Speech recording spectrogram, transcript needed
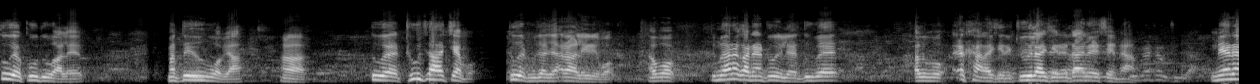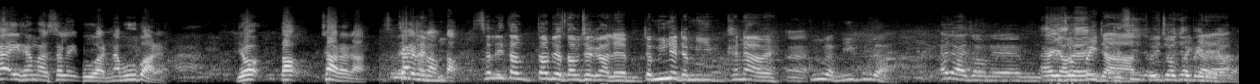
သူ့ရဲ့ကုသိုလ်ကလည်းမသေးဘူးပေါ့ဗျာမဟာသူ့ရဲ့ထူးခြားချက်ပေါ့သူ့ရဲ့ထူးခြားချက်အဲ့ဒါလေးတွေပေါ့ဟောပေါ့သူများတဲ့ကနေတွေ့ရင်လည်းသူပဲအဲ့လိုပေါ့အခါလိုက်ရှင်ကျွေးလိုက်ရှင်တိုင်းလိုက်ရှင်တာဘယ်ထုတ်ကြည့်တာအများအားအဲ့ထမ်းမှာဆက်လိုက်ဘူးကနှစ်ဘူးပါတယ်ရော့တော့ချရတာကြိုက်တယ်တော့တော့ဆက်လေးတောက်တောက်တဲ့တောက်ချက်ကလည်းတမီနဲ့တမီခဏပဲအဲကူးကမီးကူးတာ အဲ့ဒါကြောင့်လည်းအဲရောက်လဲပိတ်တာသွေးကြောပိတ်တာရောက်လာ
